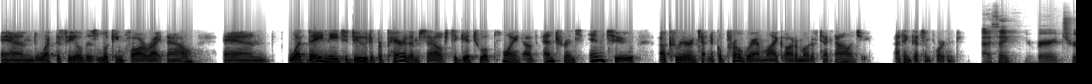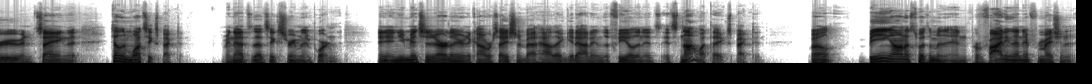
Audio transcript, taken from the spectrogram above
and what the field is looking for right now and what they need to do to prepare themselves to get to a point of entrance into a career and technical program like automotive technology. I think that's important. I think you're very true in saying that tell them what's expected. I mean, that's that's extremely important. And, and you mentioned it earlier in the conversation about how they get out into the field and it's it's not what they expected. Well, being honest with them and, and providing that information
